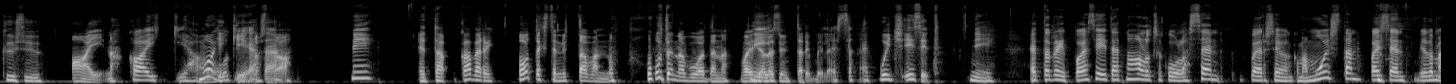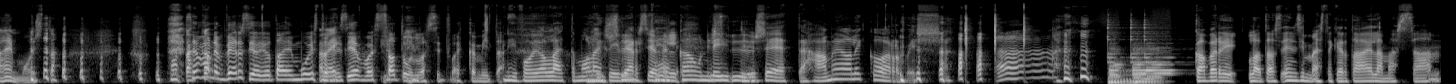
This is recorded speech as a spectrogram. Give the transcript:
kysyy aina. Kaikki haluaa Muakin tietää. kiinnostaa. Niin. Että kaveri, ootteko te nyt tavannut uutena vuotena vai Niin. siellä synttäribileissä? Which is it? Niin. Että riippuen siitä, että no haluatko kuulla sen version, jonka mä muistan vai sen, jota mä en muista. Mutta Semmoinen versio, jota ei muista, niin siihen voisi satuilla sitten vaikka mitä. Niin voi olla, että molempiin versioihin kaunis liittyy yö. se, että hame oli korvissa. Kaveri latasi ensimmäistä kertaa elämässään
